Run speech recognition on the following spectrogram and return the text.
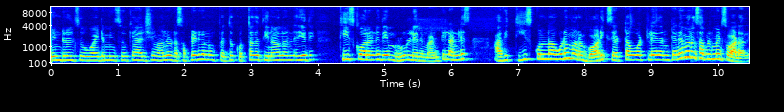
మినరల్స్ వైటమిన్స్ కాల్షియం అని ఉంటాయి. సపరేట్గా నువ్వు పెద్ద కొత్తగా తినాలనేది తీసుకోవాలనేది ఏం రూల్ లేదు. అంటిల్ అన్లెస్ అవి తీసుకున్నా కూడా మన బాడీకి సెట్ అవ్వట్లేదు అంటేనే మనకు సప్లిమెంట్స్ వాడాలి.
